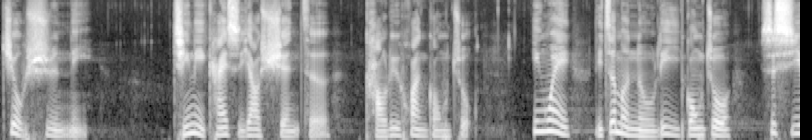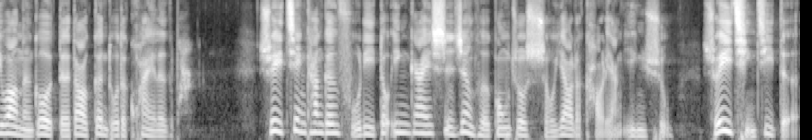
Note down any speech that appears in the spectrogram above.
就是你，请你开始要选择。考虑换工作，因为你这么努力工作，是希望能够得到更多的快乐吧？所以健康跟福利都应该是任何工作首要的考量因素。所以请记得，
